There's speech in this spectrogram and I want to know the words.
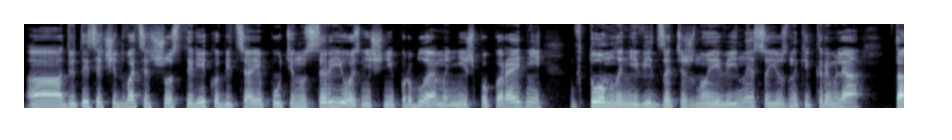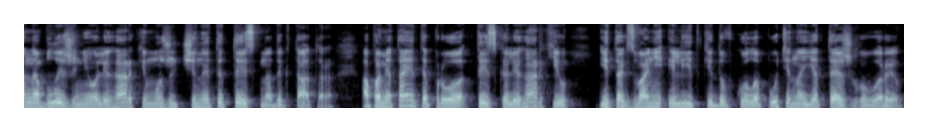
а, 2026 рік обіцяє Путіну серйозніші проблеми ніж попередній. Втомлені від затяжної війни союзники Кремля та наближені олігархи можуть чинити тиск на диктатора. А пам'ятаєте про тиск олігархів і так звані елітки довкола Путіна? Я теж говорив,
